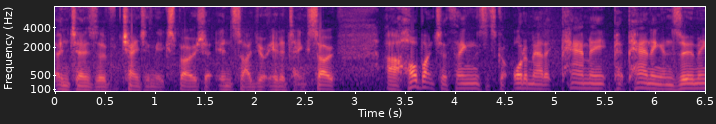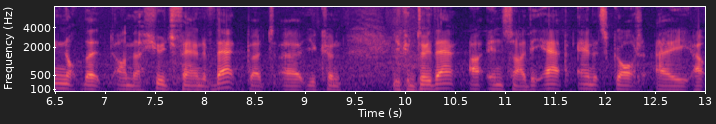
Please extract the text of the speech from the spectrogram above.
in terms of changing the exposure inside your editing. So a whole bunch of things. It's got automatic panning, panning and zooming. Not that I'm a huge fan of that, but uh, you can you can do that uh, inside the app, and it's got a, a,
